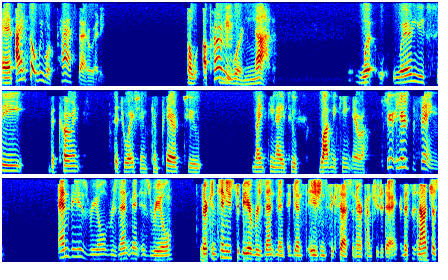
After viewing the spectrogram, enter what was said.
and I thought we were past that already, but apparently Mhm. we're not. Where where do you see the current situation compared to 1992 Rodney King era? Here, here's the thing. Envy is real. Resentment is real. Yeah. There continues to be a resentment against Asian success in our country today. And this is not just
